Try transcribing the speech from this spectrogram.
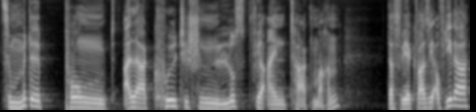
zum Mittelpunkt aller kultischen Lust für einen Tag machen. Dass wir quasi auf jeder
